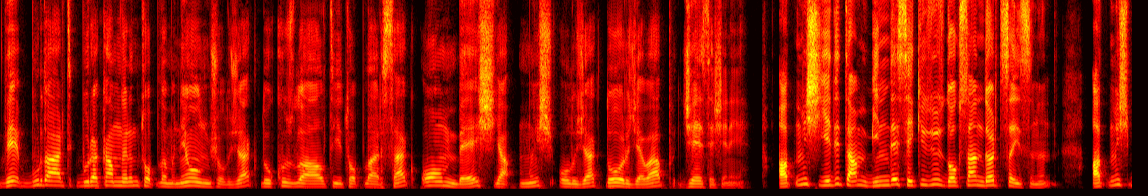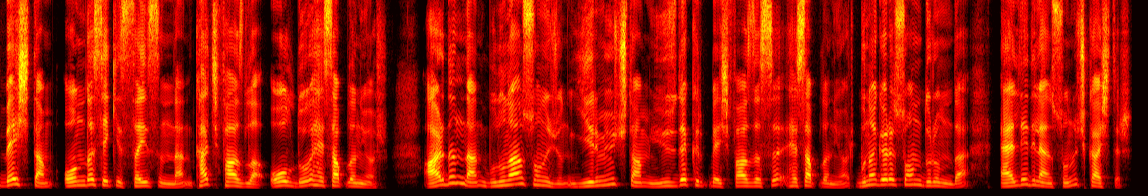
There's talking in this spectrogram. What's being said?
Ve burada artık bu rakamların toplamı ne olmuş olacak? 9 ile 6'yı toplarsak 15 yapmış olacak. Doğru cevap C seçeneği. 67 tam binde 894 sayısının 65 tam onda 8 sayısından kaç fazla olduğu hesaplanıyor. Ardından bulunan sonucun 23 tam %45 fazlası hesaplanıyor. Buna göre son durumda elde edilen sonuç kaçtır?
